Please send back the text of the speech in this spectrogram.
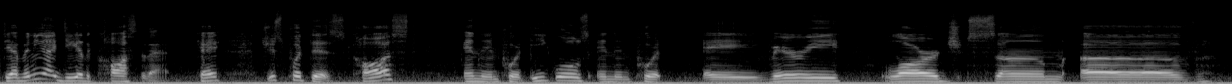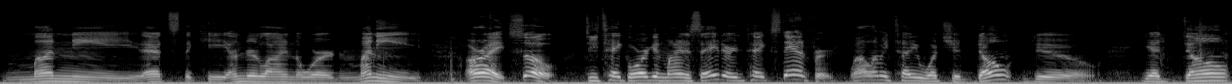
Do you have any idea the cost of that? Okay, just put this cost and then put equals and then put a very large sum of money. That's the key. Underline the word money. All right, so do you take Oregon minus eight or do you take Stanford? Well, let me tell you what you don't do. You don't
